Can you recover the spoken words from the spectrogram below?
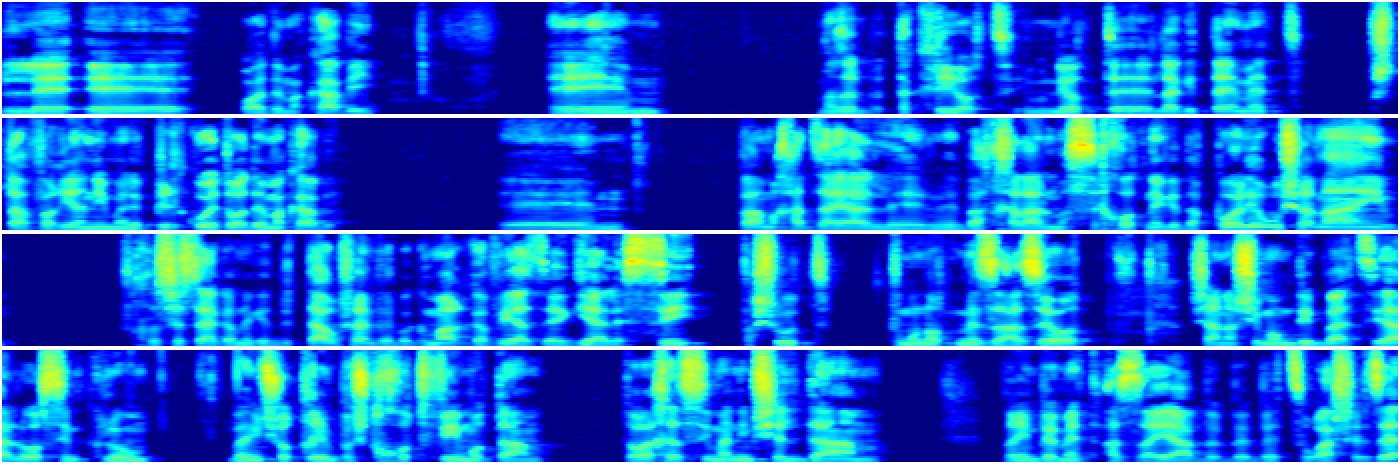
לאוהדי מכבי. Uh, מה זה תקריות? אם להיות, uh, להגיד את האמת, פשוט העבריינים האלה פירקו את אוהדי מכבי. Uh, פעם אחת זה היה בהתחלה על מסכות נגד הפועל ירושלים, אני חושב שזה היה גם נגד בית"ר ירושלים, ובגמר גביע זה הגיע לשיא פשוט תמונות מזעזעות, שאנשים עומדים ביציאה לא עושים כלום, באים שוטרים פשוט חוטפים אותם. אתה רואה איך סימנים של דם, דברים באמת הזיה בצורה של זה,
